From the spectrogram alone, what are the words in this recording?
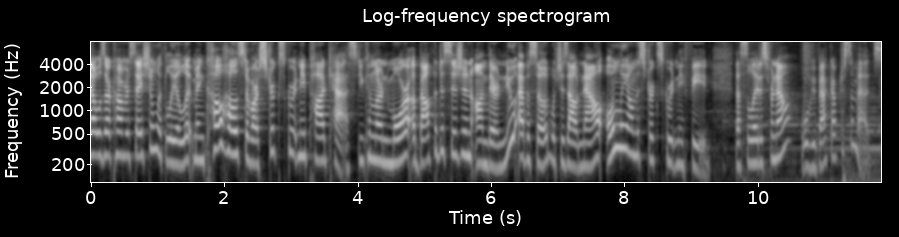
That was our conversation with Leah Litman, co host of our Strict Scrutiny podcast. You can learn more about the decision on their new episode, which is out now only on the Strict Scrutiny feed. That's the latest for now. We'll be back after some ads.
